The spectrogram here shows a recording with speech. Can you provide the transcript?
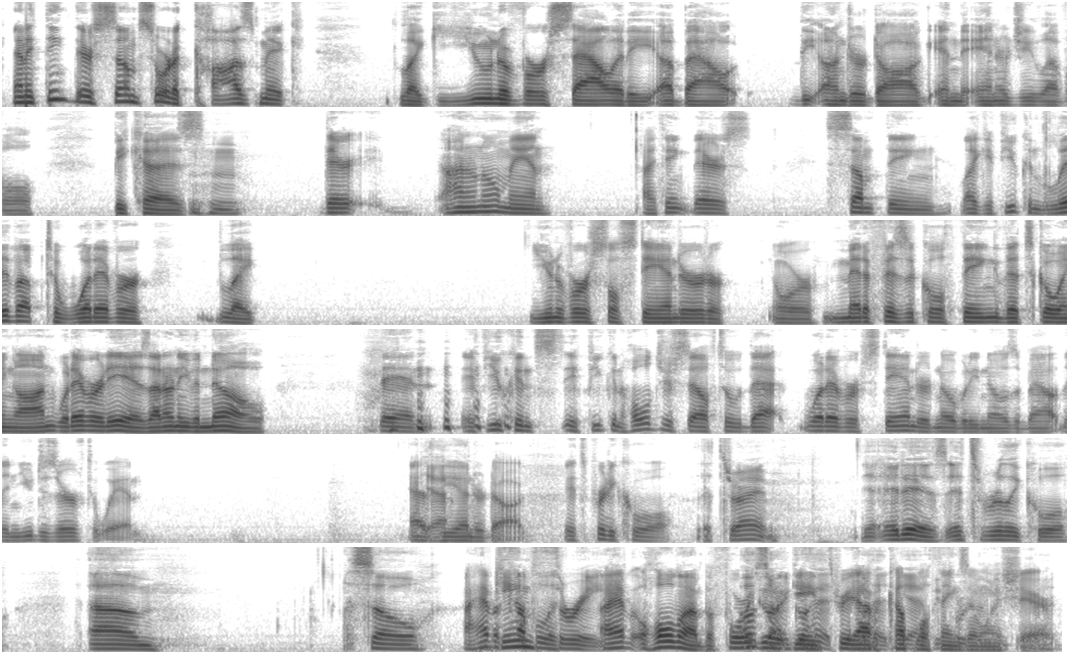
and I think there's some sort of cosmic, like universality about the underdog and the energy level, because hmm there I don't know, man. I think there's something like if you can live up to whatever like universal standard or or metaphysical thing that's going on, whatever it is, I don't even know. Then if you can if you can hold yourself to that whatever standard nobody knows about, then you deserve to win. As Yeah. the underdog. It's pretty cool. That's right. Yeah, it is. It's really cool. Um, so I have a Game couple three. of I have hold on before we Oh, go sorry, to game ahead, three. go I have a couple Yeah, of things I want to go, go share.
